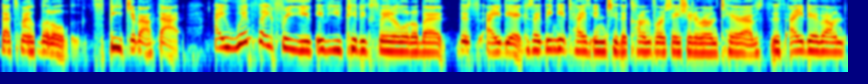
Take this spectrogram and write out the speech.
that's my little speech about that. I would like for you, if you could explain a little bit this idea, because I think it ties into the conversation around tariffs, this idea around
